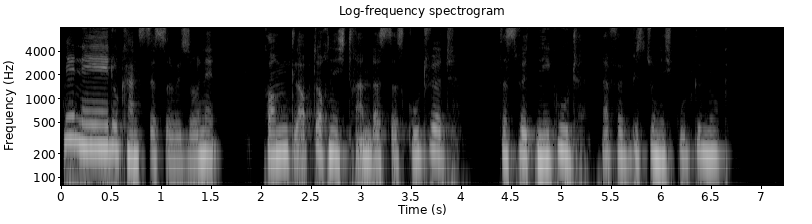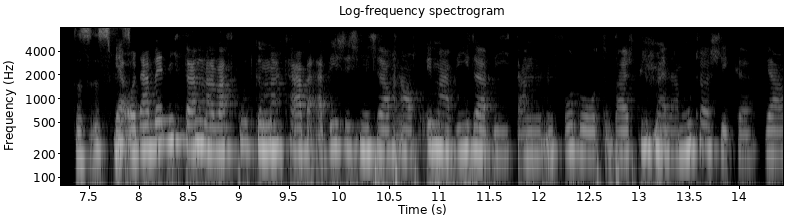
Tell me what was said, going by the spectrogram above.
nee, nee, du kannst das sowieso nicht. Komm, glaub doch nicht dran, dass das gut wird das wird nie gut. Dafür bist du nicht gut genug. Das ist ja, oder wenn ich dann mal was gut gemacht habe, erwische ich mich auch immer wieder, wie ich dann ein Foto zum Beispiel meiner Mutter schicke. Ja.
